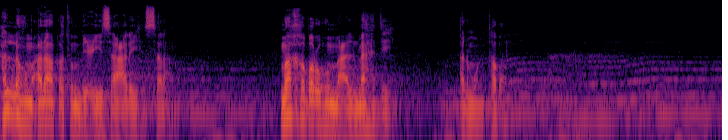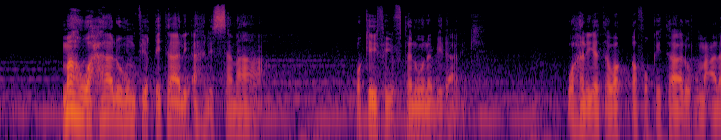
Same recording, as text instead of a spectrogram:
هل لهم علاقة بعيسى عليه السلام؟ ما خبرهم مع المهدي المنتظر؟ ما هو حالهم في قتال أهل السماء؟ وكيف يفتنون بذلك؟ وهل يتوقف قتالهم على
